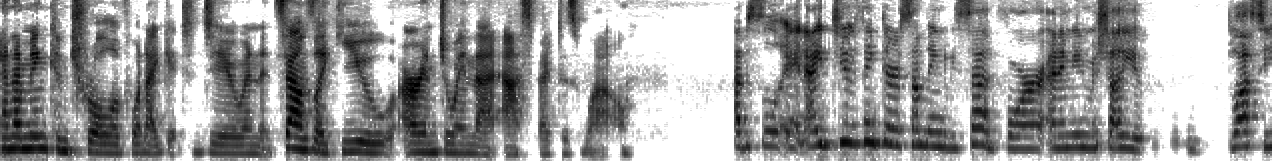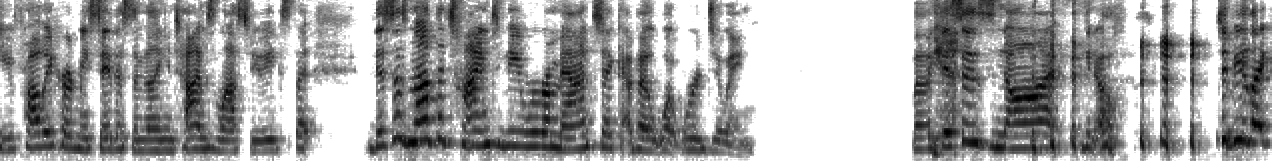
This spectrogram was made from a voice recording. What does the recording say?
and I'm in control of what I get to do. And it sounds like you are enjoying that aspect as well. Absolutely. And I do think there's something to be said for, and I mean, Michelle, you bless you, you've probably heard me say this a million times in the last few weeks, but this is not the time to be romantic about what we're doing. Like, yeah. this is not, you know, to be like,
